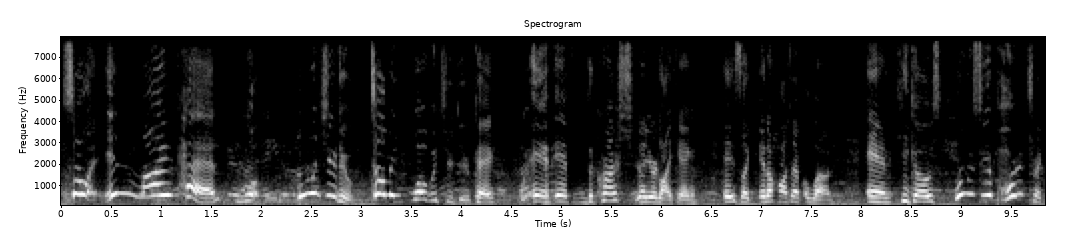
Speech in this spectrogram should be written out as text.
So in my head, what, what would you do? Tell me, what would you do, okay? If, if the crush that you're liking is like in a hot tub alone, and he goes, let me see a party trick.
